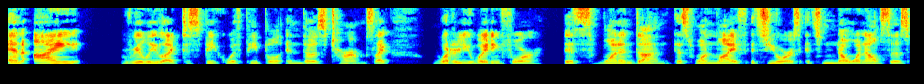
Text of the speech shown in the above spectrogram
And I really like to speak with people in those terms. Like, what are you waiting for? It's one and done. This one life, it's yours. It's no one else's.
